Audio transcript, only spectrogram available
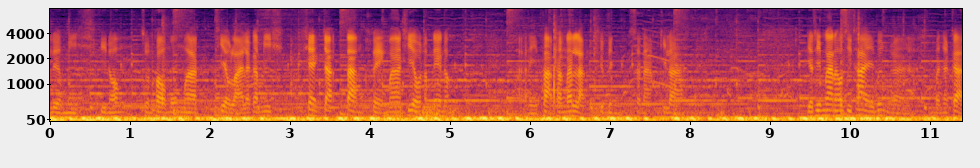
เริ่มมีพี่น้องชนเผ่ามงมาเที่ยวหลายแล้วก็มีแขกจากต่างแขวงมาเที่ยวน้ำเน่เนาะอันนี้ภาพทางด้านหลังคือเป็นสนามกีฬา เดี๋ยวทีมงานเอาสีไทยเบื้องบรรยากาศ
